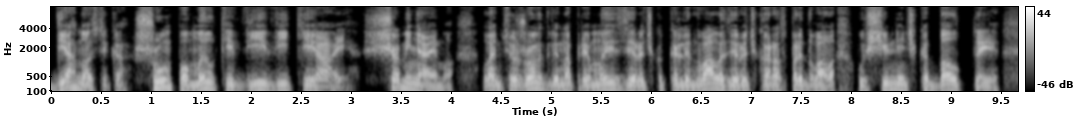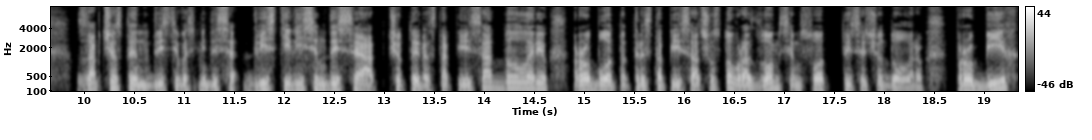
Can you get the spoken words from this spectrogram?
Діагностика, шум, помилки VVTI. Що міняємо? Ланцюжок, дві напрями, зірочка колінвала, зірочка розпредвала, ущільничка, болти. Запчастини 280, 280-450 доларів, робота 356 разом 700 тисяч доларів. Пробіг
